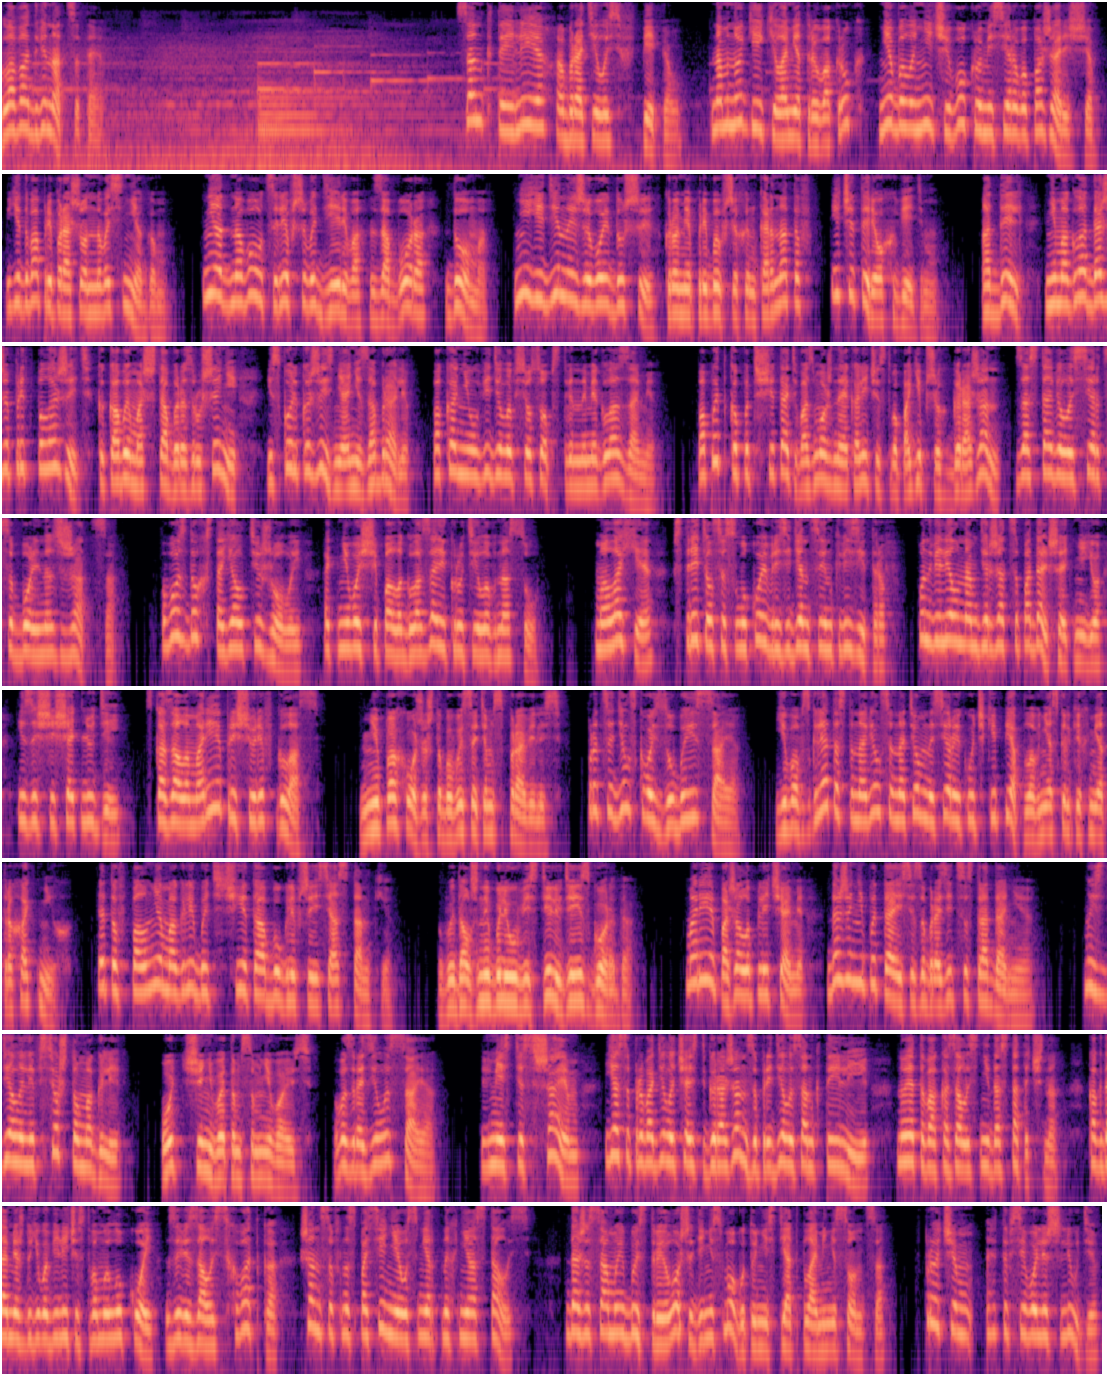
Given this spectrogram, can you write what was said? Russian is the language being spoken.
Глава двенадцатая. Санкт-Элия обратилась в пепел. На многие километры вокруг не было ничего, кроме серого пожарища, едва припорошенного снегом. Ни одного уцелевшего дерева, забора, дома. Ни единой живой души, кроме прибывших инкарнатов и четырех ведьм. Адель не могла даже предположить, каковы масштабы разрушений и сколько жизней они забрали, пока не увидела все собственными глазами. Попытка подсчитать возможное количество погибших горожан заставила сердце больно сжаться. Воздух стоял тяжелый, от него щипало глаза и крутило в носу. Малахия встретился с Лукой в резиденции инквизиторов. Он велел нам держаться подальше от нее и защищать людей, сказала Мария, прищурив глаз. Не похоже, чтобы вы с этим справились, процедил сквозь зубы Исая. Его взгляд остановился на темно-серой кучке пепла в нескольких метрах от них. Это вполне могли быть чьи-то обуглившиеся останки. Вы должны были увести людей из города. Мария пожала плечами, даже не пытаясь изобразить сострадание. Мы сделали все, что могли. Очень в этом сомневаюсь, возразил Исая. Вместе с Шаем я сопроводила часть горожан за пределы Санкт-Элии, но этого оказалось недостаточно. Когда между его величеством и Лукой завязалась схватка, шансов на спасение у смертных не осталось. Даже самые быстрые лошади не смогут унести от пламени солнца. Впрочем, это всего лишь люди.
